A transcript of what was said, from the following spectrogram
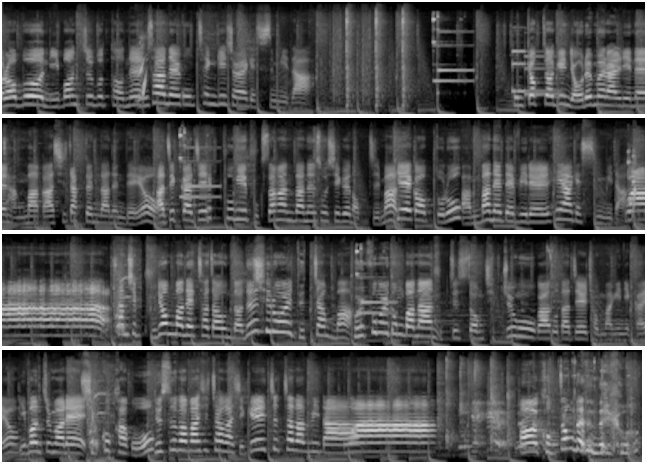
여러분 이번 주부터는 우산을 꼭 챙기셔야겠습니다. 본격적인 여름을 알리는 장마가 시작된다는데요. 아직까지 태풍이 북상한다는 소식은 없지만 피해가 없도록 만반의 대비를 해야겠습니다. 와! 39년 만에 찾아온다는 7월 늦장마. 돌풍을 동반한 국지성 집중호우가 쏟아질 전망이니까요. 이번 주말에 집콕하고 뉴스바바 시청하시길 추천합니다. 와! 아 걱정되는데 이거.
